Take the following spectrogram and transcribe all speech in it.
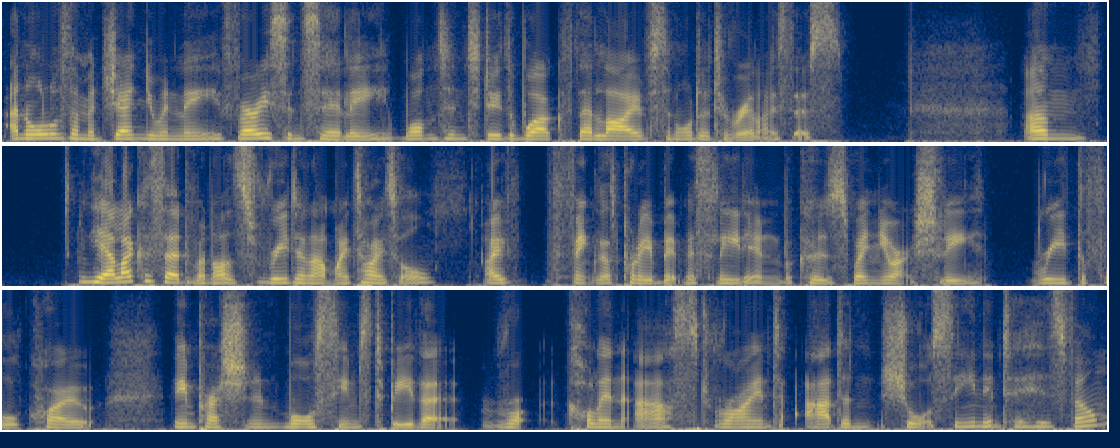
and all of them are genuinely, very sincerely wanting to do the work of their lives in order to realize this. Um, yeah, like I said when I was reading out my title, I think that's probably a bit misleading because when you actually read the full quote, the impression more seems to be that Ro- Colin asked Rian to add a short scene into his film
